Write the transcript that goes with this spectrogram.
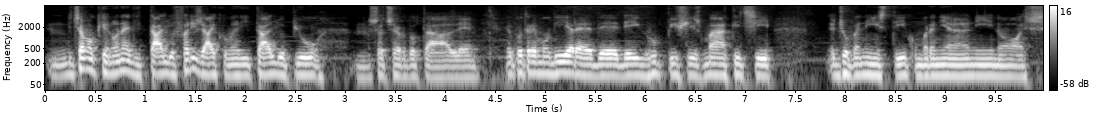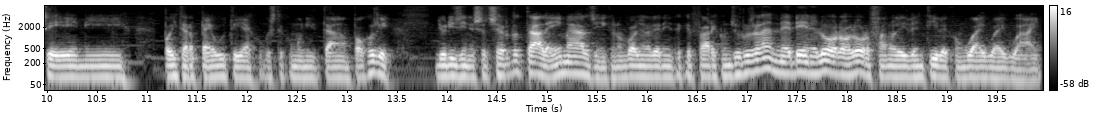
diciamo che non è di taglio farisaico, ma è di taglio più mm, sacerdotale. Noi potremmo dire de, dei gruppi scismatici eh, giovanisti, cumraniani, no, esseni, poi terapeuti, ecco queste comunità un po' così, di origine sacerdotale, ai margini, che non vogliono avere niente a che fare con Gerusalemme, ebbene loro, loro fanno le inventive con guai guai guai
